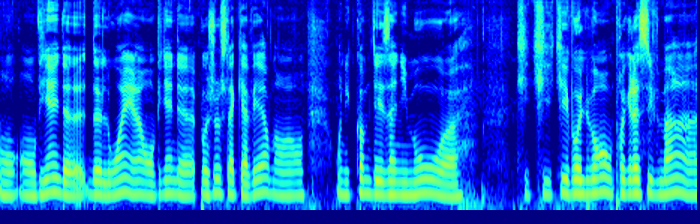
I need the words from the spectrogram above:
On, on vient de, de loin, hein, on vient de pas juste de la caverne, on, on est comme des animaux euh, qui, qui, qui évoluons progressivement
